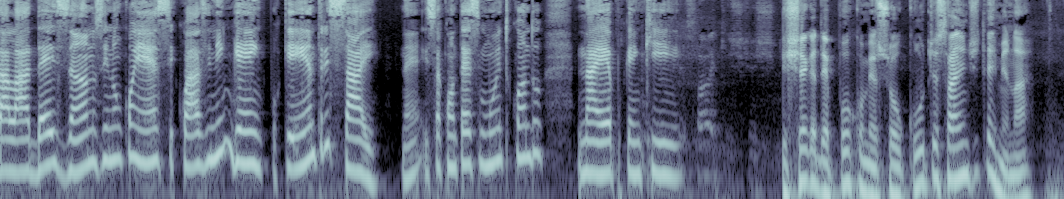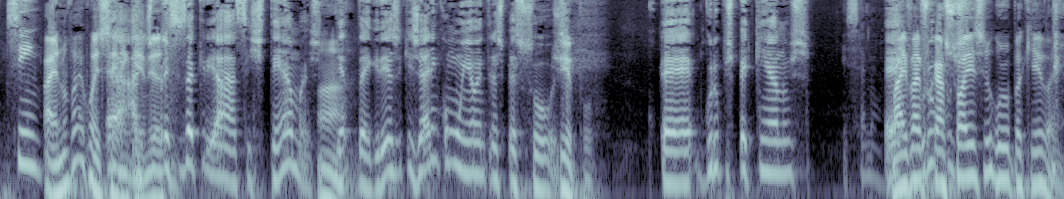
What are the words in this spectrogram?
lá há 10 anos e não conhece quase ninguém, porque entra e sai. Né? Isso acontece muito quando, na época em que chega depois, começou o culto e sai antes de terminar. Sim. Aí não vai conhecer é, ninguém A gente mesmo. precisa criar sistemas ah. dentro da igreja que gerem comunhão entre as pessoas. Tipo? É, grupos pequenos. Isso é bom. É, mas vai grupos... ficar só esse grupo aqui, velho.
